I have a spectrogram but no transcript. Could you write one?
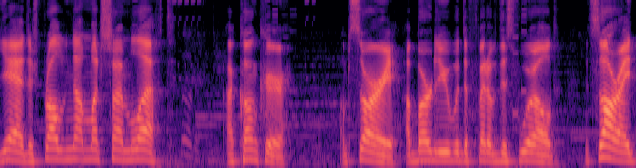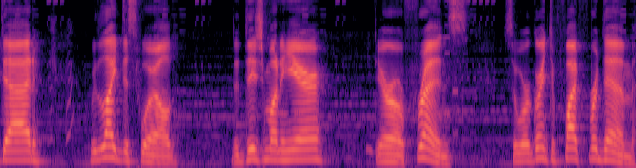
Yeah, there's probably not much time left. I conquer. I'm sorry, I burdened you with the fate of this world. It's alright, Dad. We like this world. The Digimon here, they're our friends. So we're going to fight for them.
